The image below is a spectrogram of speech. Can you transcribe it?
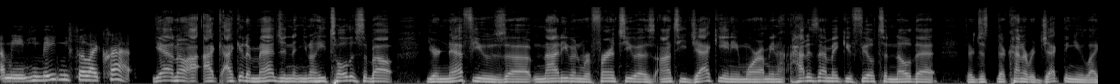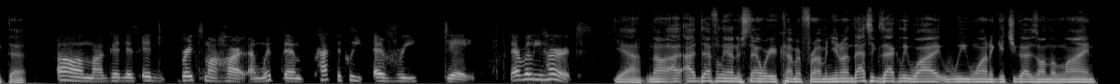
I mean, he made me feel like crap. Yeah, no, I, I could imagine. You know, he told us about your nephews uh, not even referring to you as Auntie Jackie anymore. I mean, how does that make you feel to know that they're just they're kind of rejecting you like that? Oh my goodness, it breaks my heart. I'm with them practically every day. That really hurts. Yeah, no, I, I, definitely understand where you're coming from, and you know, and that's exactly why we want to get you guys on the line.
